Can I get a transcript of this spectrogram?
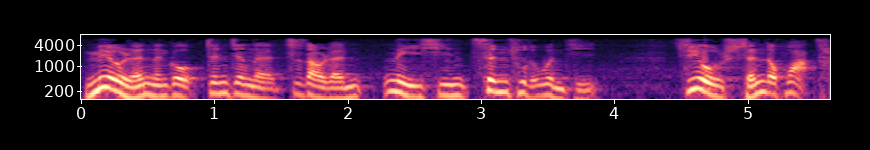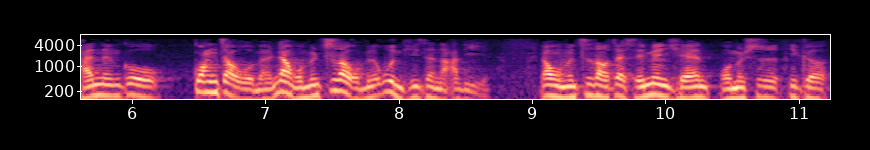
没有人能够真正的知道人内心深处的问题，只有神的话才能够光照我们，让我们知道我们的问题在哪里，让我们知道在神面前我们是一个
